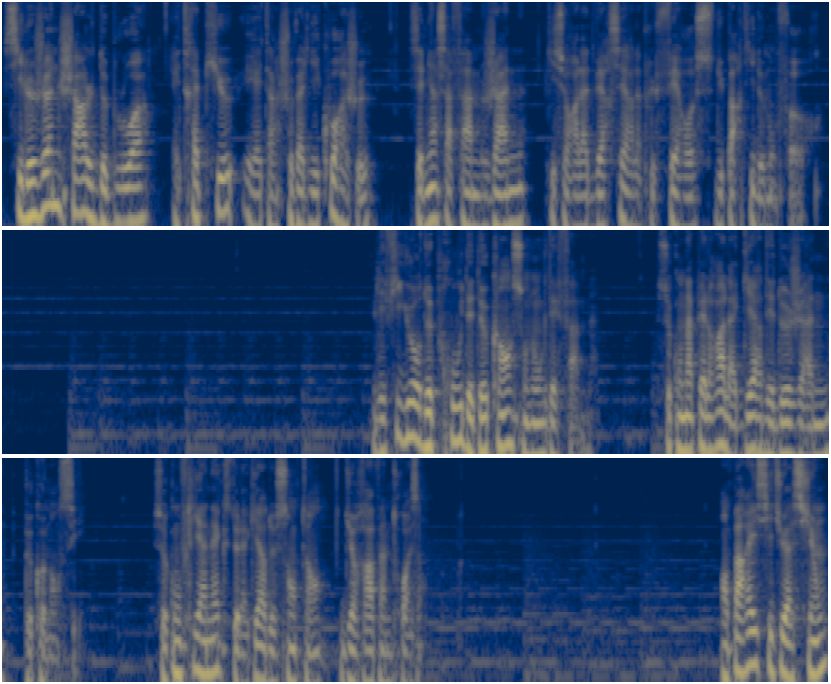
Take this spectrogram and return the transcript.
Si le jeune Charles de Blois est très pieux et est un chevalier courageux, c'est bien sa femme Jeanne qui sera l'adversaire la plus féroce du parti de Montfort. Les figures de proue des deux camps sont donc des femmes. Ce qu'on appellera la guerre des deux Jeannes peut commencer. Ce conflit annexe de la guerre de Cent Ans durera 23 ans. En pareille situation,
